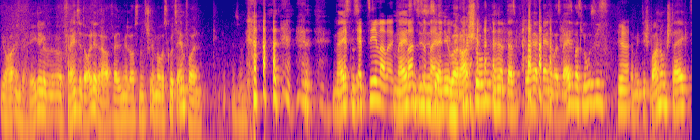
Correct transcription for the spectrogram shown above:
Ja, in der Regel freuen sich da alle drauf, weil wir lassen uns schon immer was Gutes einfallen. Also, meistens Erzähl mal, meistens ist es eine Überraschung, dass vorher keiner was weiß, was los ist, ja. damit die Spannung steigt.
